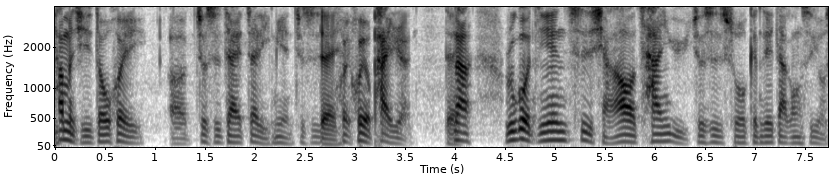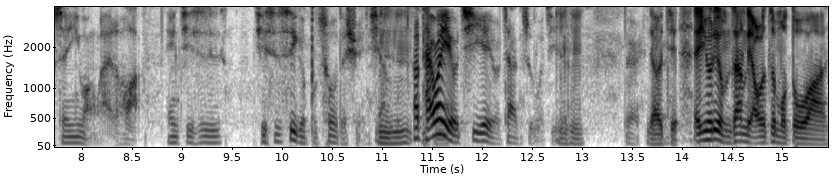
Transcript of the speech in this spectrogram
他们其实都会呃就是在在里面就是对会会有派人。那如果今天是想要参与，就是说跟这些大公司有生意往来的话，哎、其实其实是一个不错的选项。那台湾有企业有赞助，我记得。对，了解，哎，尤里，我们这样聊了这么多啊，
